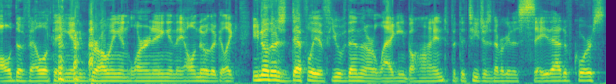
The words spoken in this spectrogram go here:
all developing and growing and learning, and they all know that like you know there's definitely a few of them that are lagging behind, but the teacher's never going to say that. Of course,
